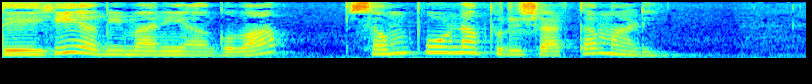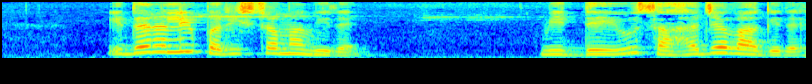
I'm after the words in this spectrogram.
ದೇಹಿ ಅಭಿಮಾನಿಯಾಗುವ ಸಂಪೂರ್ಣ ಪುರುಷಾರ್ಥ ಮಾಡಿ. ಇದರಲ್ಲಿ ಪರಿಶ್ರಮವಿದೆ. ವಿದ್ಯೆಯು ಸಹಜವಾಗಿದೆ,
